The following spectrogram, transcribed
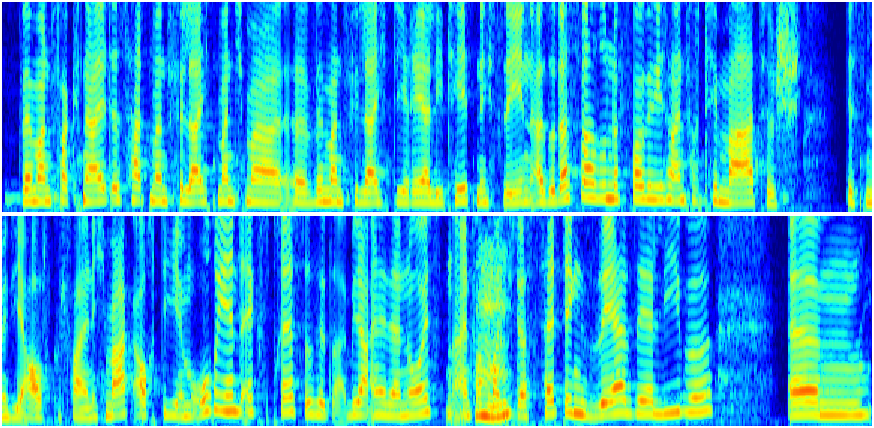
wenn man verknallt ist, hat man vielleicht manchmal, äh, will man vielleicht die Realität nicht sehen. Also das war so eine Folge, die ist einfach thematisch, ist mir die aufgefallen. Ich mag auch die im Orient Express, das ist jetzt wieder eine der neuesten, einfach mhm. weil ich das Setting sehr, sehr liebe. Ähm,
